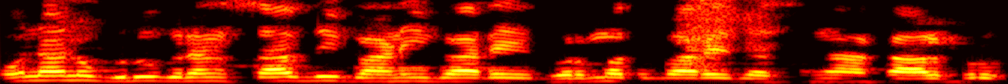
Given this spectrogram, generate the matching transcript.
ਉਹਨਾਂ ਨੂੰ ਗੁਰੂ ਗ੍ਰੰਥ ਸਾਹਿਬ ਦੀ ਬਾਣੀ ਬਾਰੇ, ਗੁਰਮਤ ਬਾਰੇ ਦੱਸਣਾ, ਅਕਾਲ ਪੁਰਖ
